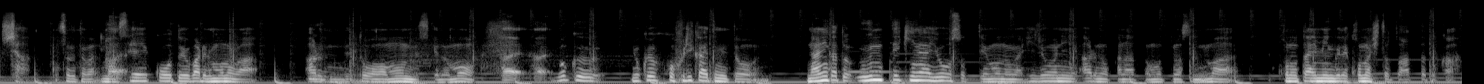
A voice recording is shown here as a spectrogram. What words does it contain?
者それとか、まあ、成功と呼ばれるものがあるんで、とは思うんですけども、はいはい、よくよくよくこう振り返ってみると何かと運的な要素っていうものが非常にあるのかなと思ってます、まあこのタイミングでこの人と会ったとか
